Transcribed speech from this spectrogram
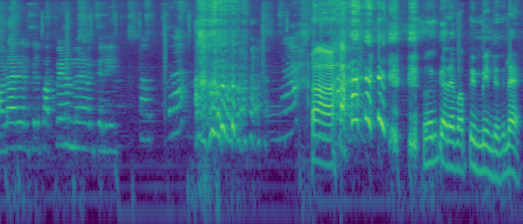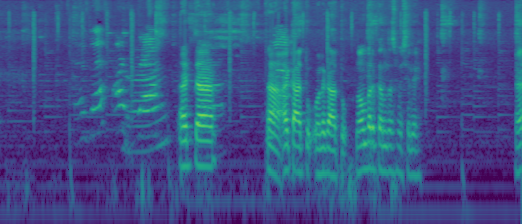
അവിടെ ആരാ കളിക്കൽ? പപ്പയാണ് അമ്മയാണ് കളിക്കൽ? ആ. ഓർക്കറിയാം പപ്പ ഇമ്മിണ്ട് അല്ലേ അറ്റാ ആ അത് കാത്തു ഓന് കാത്തു. നോമ്പർക്ക് എന്താ സ്പെഷ്യൽ ഏ?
